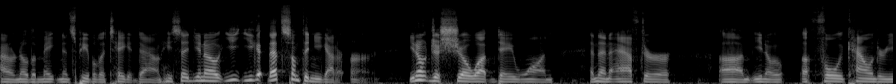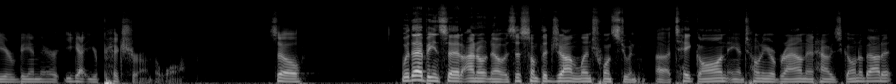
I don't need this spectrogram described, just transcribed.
I don't know the maintenance people to take it down. He said, "You know, you, you that's something you got to earn. You don't just show up day one and then after, um, you know, a full calendar year of being there, you got your picture on the wall." So. With that being said, I don't know. Is this something John Lynch wants to uh, take on Antonio Brown and how he's going about it?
